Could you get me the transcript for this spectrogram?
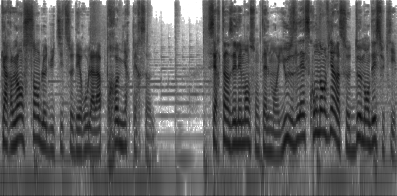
car l'ensemble du titre se déroule à la première personne. Certains éléments sont tellement useless qu'on en vient à se demander ce qui est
